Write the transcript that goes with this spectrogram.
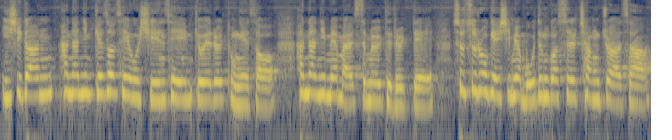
이 시간 하나님께서 세우신 세임교회를 통해서 하나님의 말씀을 들을 때 스스로 계시며 모든 것을 창조하사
